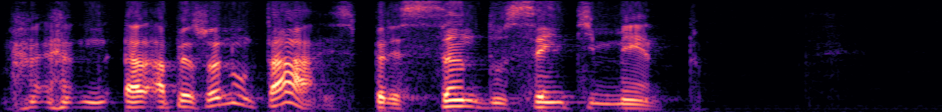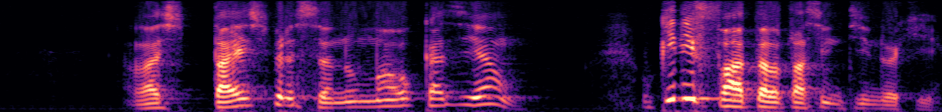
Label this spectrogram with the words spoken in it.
a pessoa não está expressando sentimento. Ela está expressando uma ocasião. O que de fato ela está sentindo aqui?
